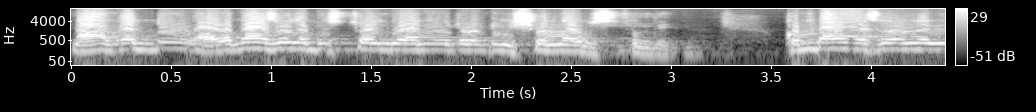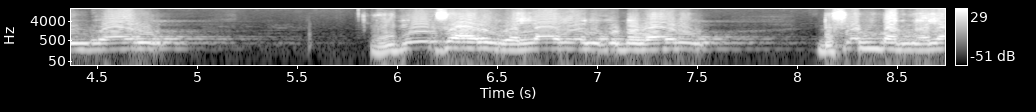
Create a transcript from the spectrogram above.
నాకంటూ ఒక అవకాశం లభిస్తోంది అనేటువంటి విషయం లభిస్తుంది. కుంభరాశిలో ఉన్నటువంటి వారు విదేశాలకు వెళ్ళాలి అనుకున్న వారు డిసెంబర్ నెల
